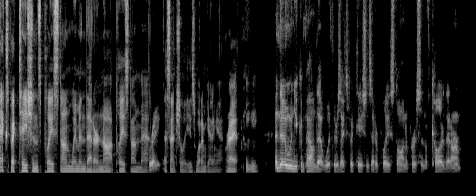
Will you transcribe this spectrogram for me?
expectations placed on women that are not placed on men Right. essentially is what i'm getting at right mm-hmm. And then when you compound that with there's expectations that are placed on a person of color that aren't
